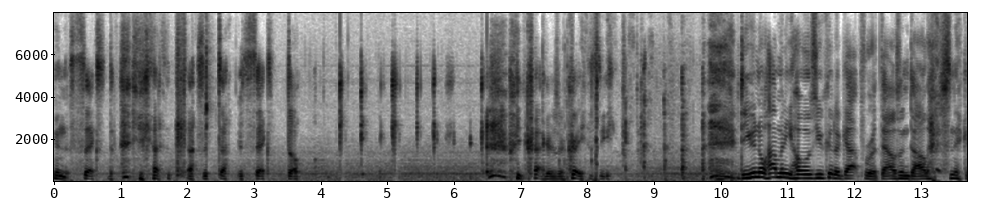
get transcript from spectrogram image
In the sex, you got a thousand dollar sex dog. you crackers are crazy. Do you know how many hoes you could have got for a thousand dollars, Nick?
